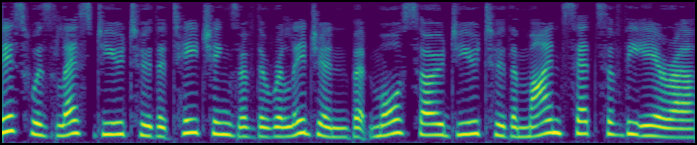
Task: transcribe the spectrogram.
This was less due to the teachings of the religion but more so due to the mindsets of the era.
